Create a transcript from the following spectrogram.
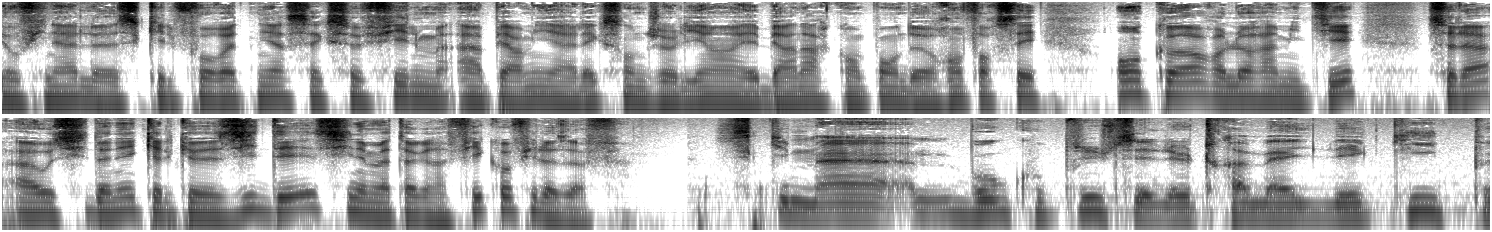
Et au final, ce qu'il faut retenir, c'est que ce film a permis à Alexandre Jolien et Bernard Campan de renforcer encore leur amitié. Cela a aussi donné quelques idées cinématographiques aux philosophes. Ce qui m'a beaucoup plu, c'est le travail d'équipe.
